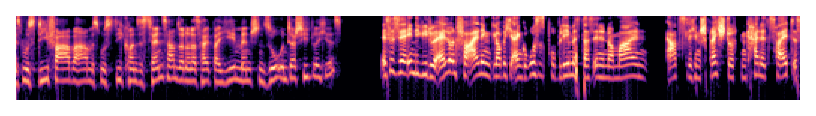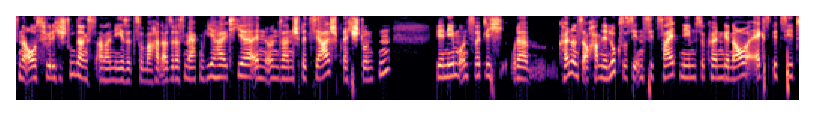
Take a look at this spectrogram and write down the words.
es muss die Farbe haben, es muss die Konsistenz haben, sondern dass halt bei jedem Menschen so unterschiedlich ist? Es ist sehr individuell und vor allen Dingen, glaube ich, ein großes Problem ist, dass in den normalen ärztlichen Sprechstunden keine Zeit ist, eine ausführliche Stuhlgangsanalyse zu machen. Also das merken wir halt hier in unseren Spezialsprechstunden. Wir nehmen uns wirklich oder können uns auch haben den Luxus, uns die Zeit nehmen zu können, genau explizit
